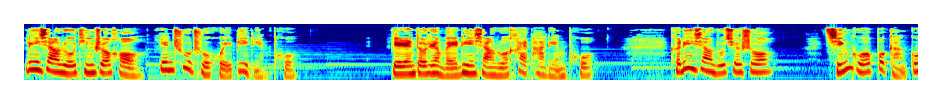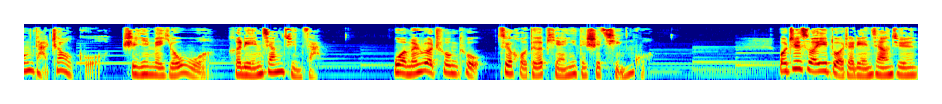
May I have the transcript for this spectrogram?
蔺相如听说后，便处处回避廉颇。别人都认为蔺相如害怕廉颇，可蔺相如却说：“秦国不敢攻打赵国，是因为有我和廉将军在。我们若冲突，最后得便宜的是秦国。我之所以躲着廉将军，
